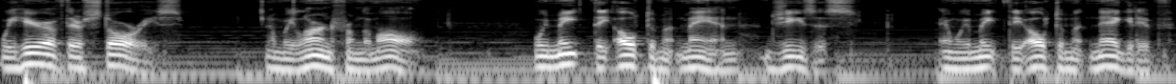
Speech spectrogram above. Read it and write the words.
We hear of their stories and we learn from them all. We meet the ultimate man, Jesus, and we meet the ultimate negative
